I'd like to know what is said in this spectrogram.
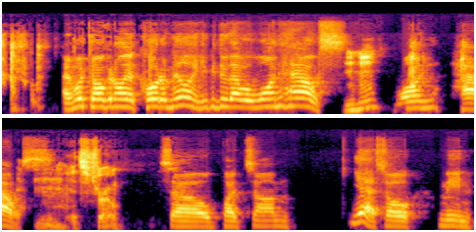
and we're talking only a quarter million. You can do that with one house. hmm One house. It's true. So, but um, yeah, so I mean,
